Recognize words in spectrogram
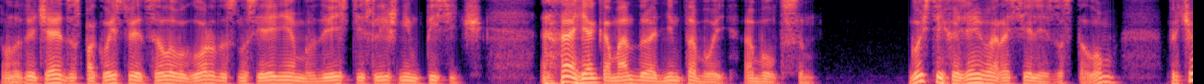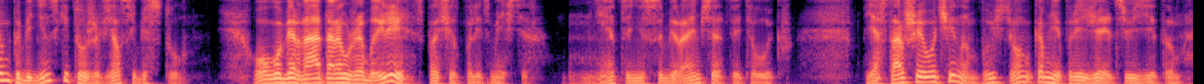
он отвечает за спокойствие целого города с населением в двести с лишним тысяч, а я командую одним тобой, Аболтусом. Гости и хозяева расселись за столом, причем Побединский тоже взял себе стул. — У губернатора уже были? — спросил полицмейстер. — Нет, и не собираемся, — ответил Лыков. — Я старше его чином, пусть он ко мне приезжает с визитом.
